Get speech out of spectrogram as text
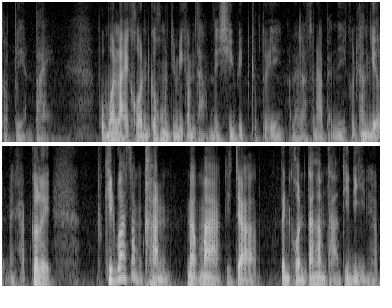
ก็เปลี่ยนไป ผมว่าหลายคนก็คงจะมีคำถามในชีวิตกับตัวเอง อะไรลักษณะแบบนี้ค่อนข้างเยอะนะครับ ก็เลยคิดว่าสำคัญมากๆที่จะเป็นคนตั้งคำถามที่ดีนะครับ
